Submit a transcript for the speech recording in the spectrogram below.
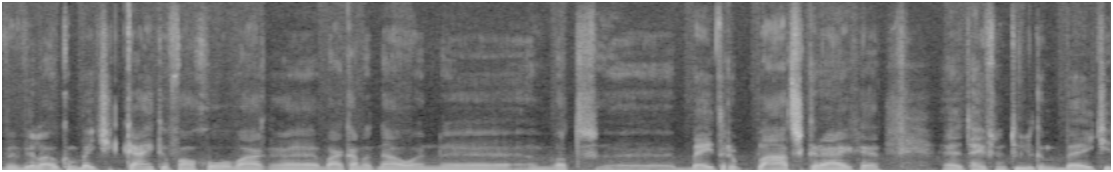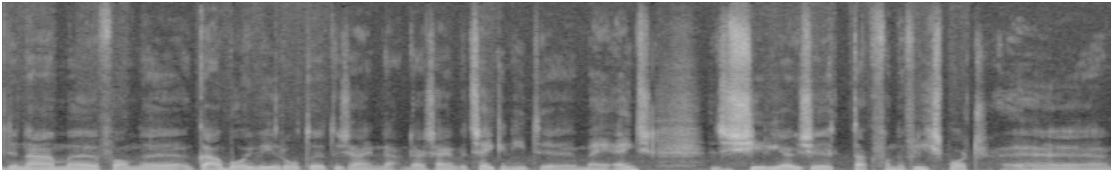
we willen ook een beetje kijken van, goh, waar, waar kan het nou een, een wat betere plaats krijgen. het heeft natuurlijk een beetje de naam van een cowboywereld te zijn. Nou, daar zijn we het zeker niet mee eens. Het is een serieuze tak van de vliegsport. Ehm,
